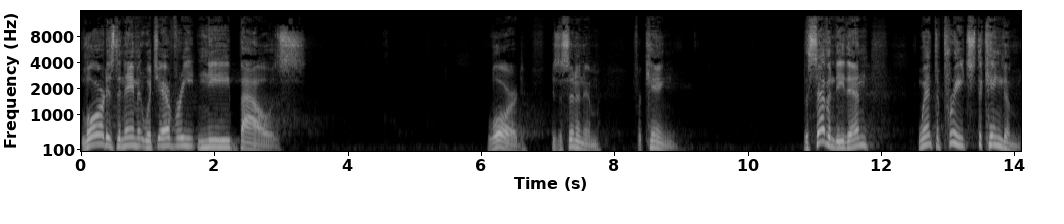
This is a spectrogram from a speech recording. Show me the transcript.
Lord is the name at which every knee bows. Lord is a synonym for king. The 70 then went to preach the kingdom.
